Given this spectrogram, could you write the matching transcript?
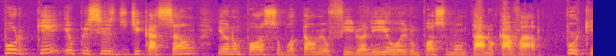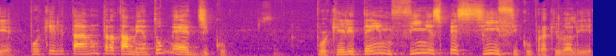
Por que eu preciso de indicação e eu não posso botar o meu filho ali ou eu não posso montar no cavalo? Por quê? Porque ele está num tratamento médico porque ele tem um fim específico para aquilo ali.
